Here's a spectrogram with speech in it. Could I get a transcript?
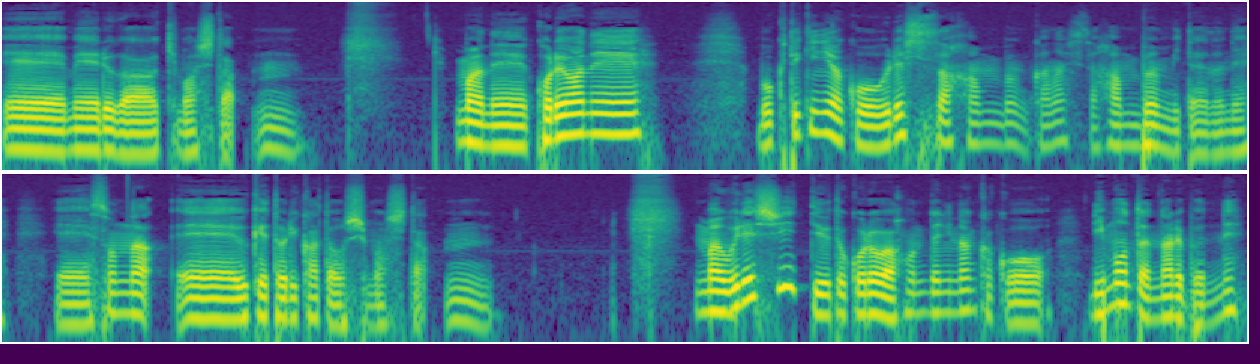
えー、メールが来ました。うん。まあね、これはね、僕的にはこう、嬉しさ半分、悲しさ半分みたいなね、えー、そんな、えー、受け取り方をしました。うん。まあ嬉しいっていうところは本当になんかこう、リモートになる分ね。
